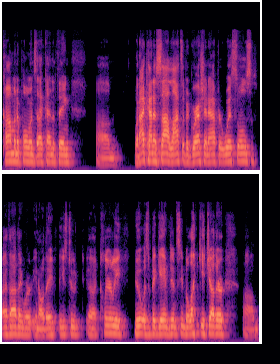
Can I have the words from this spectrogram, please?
common opponents, that kind of thing. Um, what I kind of saw, lots of aggression after whistles. I thought they were, you know, they these two uh, clearly knew it was a big game, didn't seem to like each other. Um,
